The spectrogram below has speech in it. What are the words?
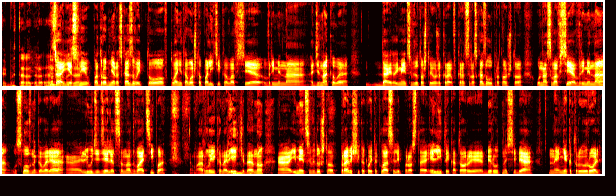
как бы это Ну да, если да? подробнее рассказывать, то в плане того, что политика во все времена одинаковая, да, это имеется в виду то, что я уже вкратце рассказывал, про то, что у нас во все времена, условно говоря, э, люди делятся на два типа, там, орлы и канарейки, да, но э, имеется в виду, что правящий какой-то класс или просто элиты, которые берут на себя некоторую роль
